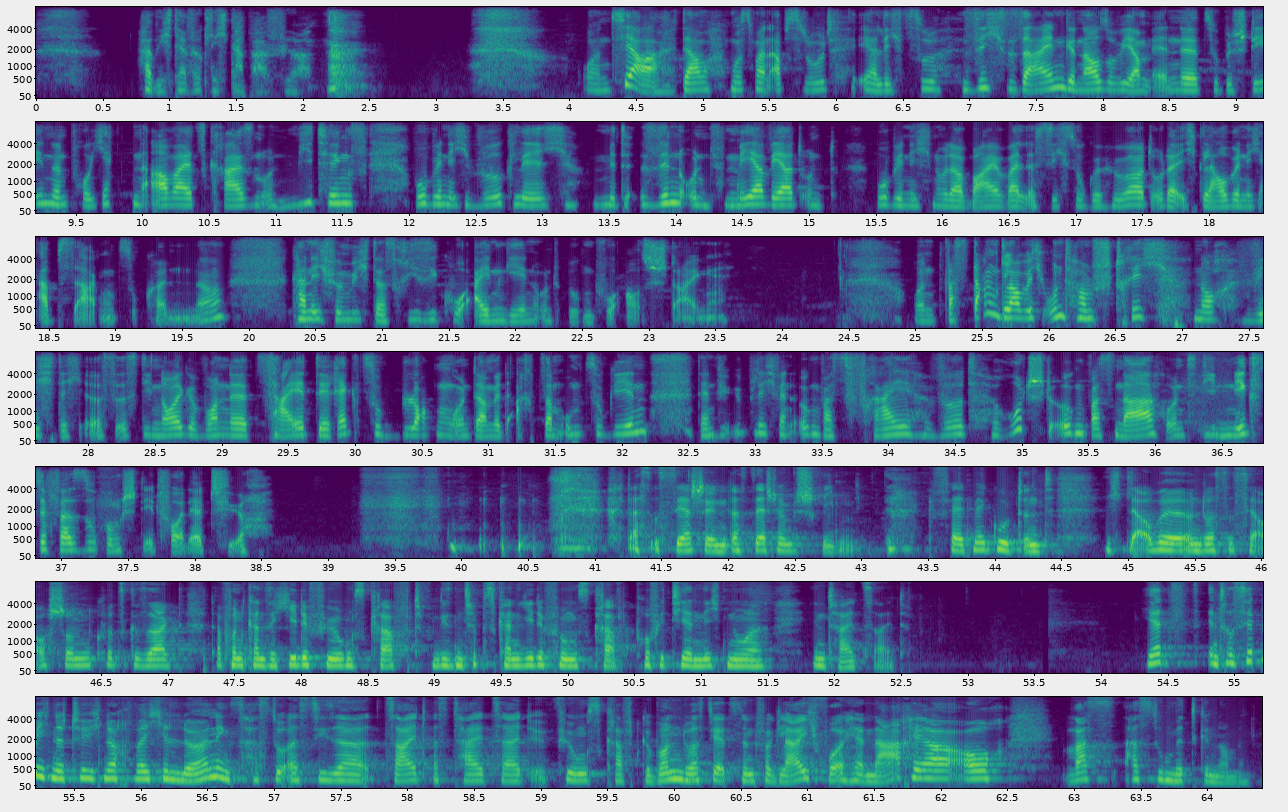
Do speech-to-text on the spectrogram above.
habe ich da wirklich Kappa für? Und ja, da muss man absolut ehrlich zu sich sein, genauso wie am Ende zu bestehenden Projekten, Arbeitskreisen und Meetings. Wo bin ich wirklich mit Sinn und Mehrwert und wo bin ich nur dabei, weil es sich so gehört oder ich glaube nicht absagen zu können? Ne? Kann ich für mich das Risiko eingehen und irgendwo aussteigen? Und was dann, glaube ich, unterm Strich noch wichtig ist, ist die neu gewonnene Zeit direkt zu blocken und damit achtsam umzugehen. Denn wie üblich, wenn irgendwas frei wird, rutscht irgendwas nach und die nächste Versuchung steht vor der Tür. Das ist sehr schön, das ist sehr schön beschrieben. Gefällt mir gut. Und ich glaube, und du hast es ja auch schon kurz gesagt, davon kann sich jede Führungskraft, von diesen Tipps kann jede Führungskraft profitieren, nicht nur in Teilzeit. Jetzt interessiert mich natürlich noch, welche Learnings hast du aus dieser Zeit als Teilzeit-Führungskraft gewonnen? Du hast ja jetzt einen Vergleich vorher, nachher auch. Was hast du mitgenommen?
